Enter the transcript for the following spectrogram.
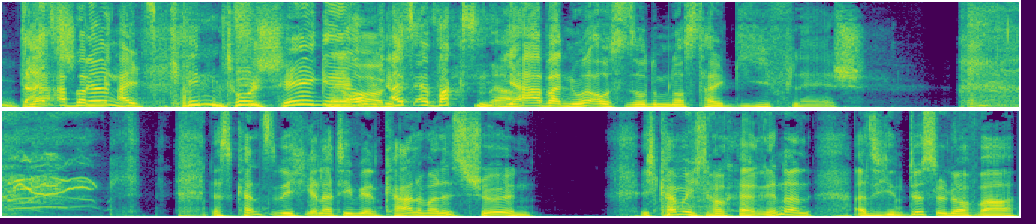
Das ja, aber stimmt. als Kind. Touché, Georg. Als Erwachsener. Ja, aber nur aus so einem Nostalgieflash. Das kannst du nicht relativieren. Karneval ist schön. Ich kann mich noch erinnern, als ich in Düsseldorf war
